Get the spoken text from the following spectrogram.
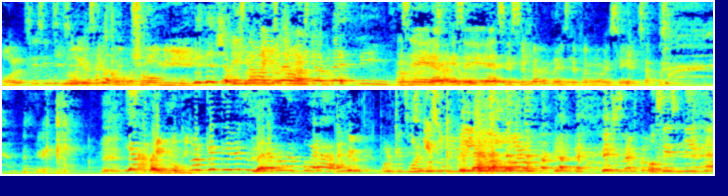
all. Sí, sí, sí. ¿no? Y así es como show me. Show me estaba. best, Your ¿no? best things. Ajá, Ese era, ese era, sí. Este meme, este meme, sí, exacto. ¿Por qué tiene su cerebro de fuera? Porque, Porque es un. Klingon. Exacto. O sea, es neta.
